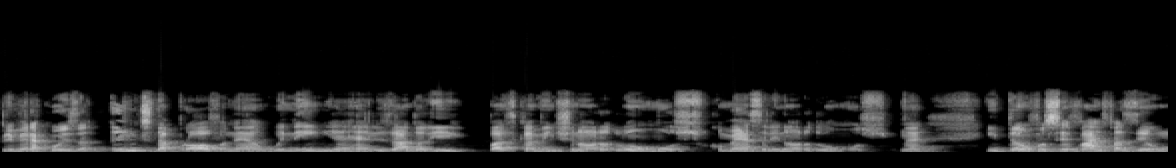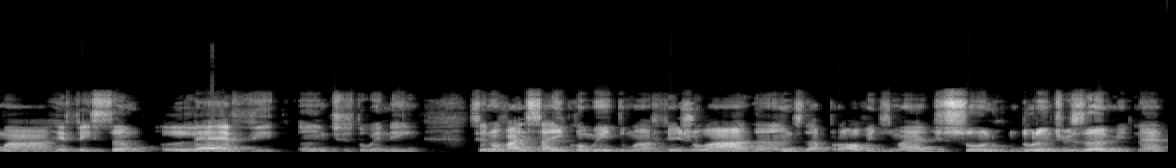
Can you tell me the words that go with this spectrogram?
Primeira coisa, antes da prova, né? O Enem é realizado ali basicamente na hora do almoço, começa ali na hora do almoço, né? Então você vai fazer uma refeição leve antes do Enem. Você não vai sair comendo uma feijoada antes da prova e desmaiar de sono durante o exame, né?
